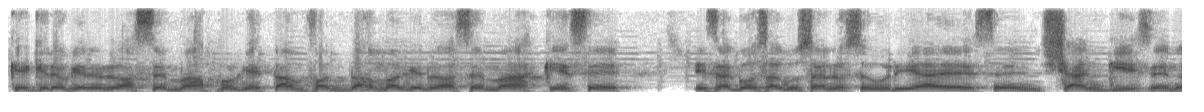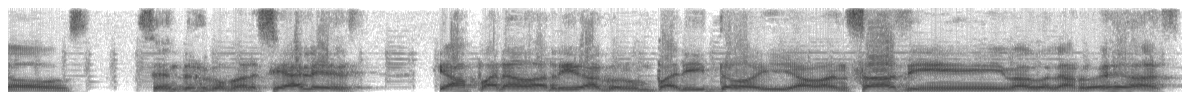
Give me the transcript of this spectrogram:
que creo que no lo hace más porque es tan fantasma que no lo hace más que ese, esa cosa que usan los seguridades en yankees, en los centros comerciales, que vas parado arriba con un palito y avanzás y va con las ruedas.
